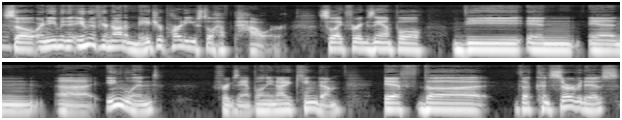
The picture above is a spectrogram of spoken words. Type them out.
so and even even if you're not a major party you still have power so like for example the in in uh, england for example in the united kingdom if the the conservatives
